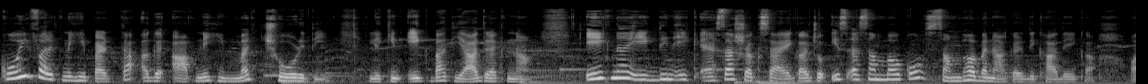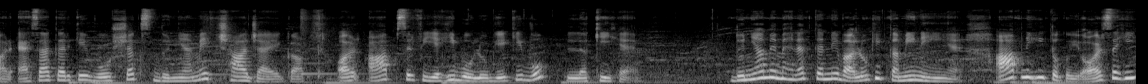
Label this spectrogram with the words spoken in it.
कोई फ़र्क नहीं पड़ता अगर आपने हिम्मत छोड़ दी। लेकिन एक बात याद रखना, एक ना एक दिन एक ऐसा शख्स आएगा जो इस असंभव को संभव बनाकर दिखा देगा और ऐसा करके वो शख्स दुनिया में छा जाएगा और आप सिर्फ़ यही बोलोगे कि वो लकी है। दुनिया में मेहनत करने वालों की कमी नहीं है। आप नहीं तो कोई और सही।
